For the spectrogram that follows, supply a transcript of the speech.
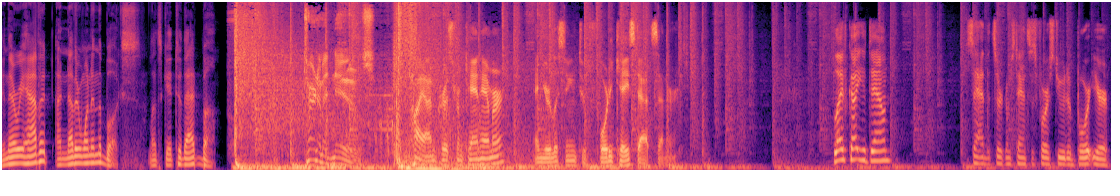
And there we have it, another one in the books. Let's get to that bump. Tournament news. Hi, I'm Chris from Canhammer, and you're listening to 40K Stat Center. Life got you down? Sad that circumstances forced you to abort your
